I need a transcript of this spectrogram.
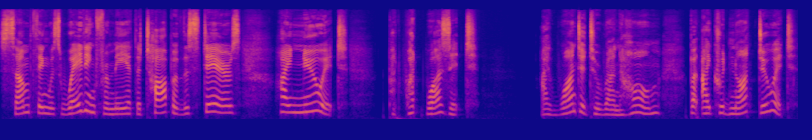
Something was waiting for me at the top of the stairs. I knew it. But what was it? I wanted to run home, but I could not do it.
